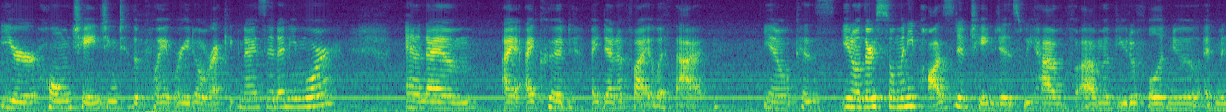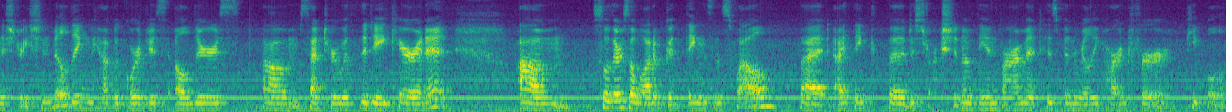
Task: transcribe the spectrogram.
your home changing to the point where you don't recognize it anymore. And I am I, I could identify with that you know because you know there's so many positive changes. We have um, a beautiful new administration building. We have a gorgeous elders um, center with the daycare in it um, so there's a lot of good things as well but i think the destruction of the environment has been really hard for people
